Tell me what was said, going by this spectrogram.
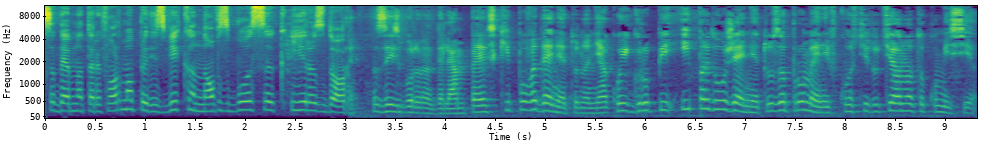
Съдебната реформа предизвика нов сблъсък и раздор. За избора на Делян Певски, поведението на някои групи и предложението за промени в Конституционната комисия.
